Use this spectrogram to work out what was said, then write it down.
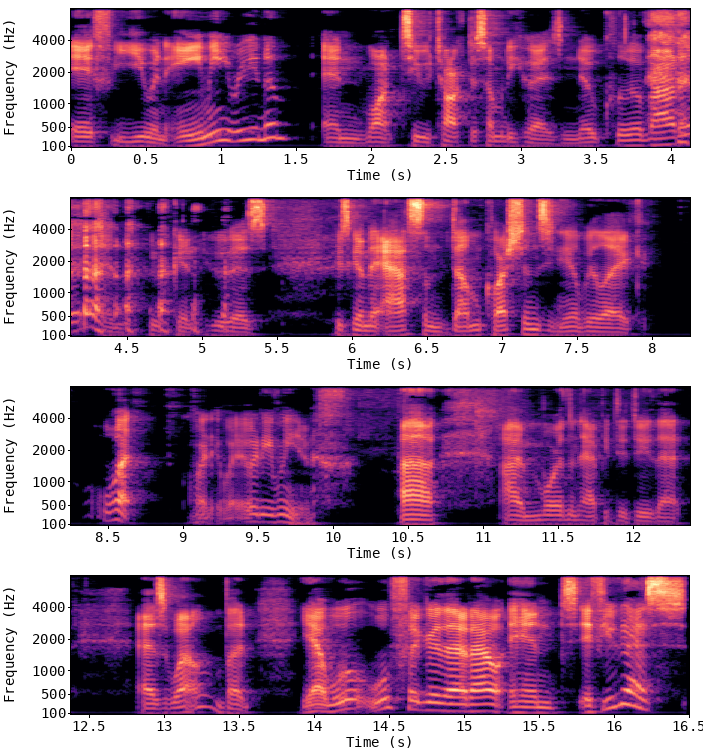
if you and Amy read them and want to talk to somebody who has no clue about it and who can who has who's going to ask some dumb questions and he'll be like, "What? What, what, what do you mean? Uh, I'm more than happy to do that as well. But yeah, we'll we'll figure that out. And if you guys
